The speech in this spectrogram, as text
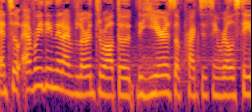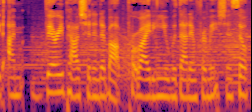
And so everything that I've learned throughout the, the years of practicing real estate, I'm very passionate about providing you with that information. So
